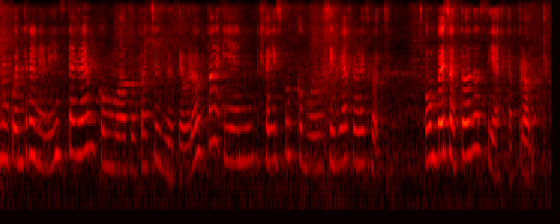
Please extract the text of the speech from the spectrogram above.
me encuentran en Instagram como Apapachos desde Europa y en Facebook como Silvia Flores Hot. Un beso a todos y hasta pronto.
